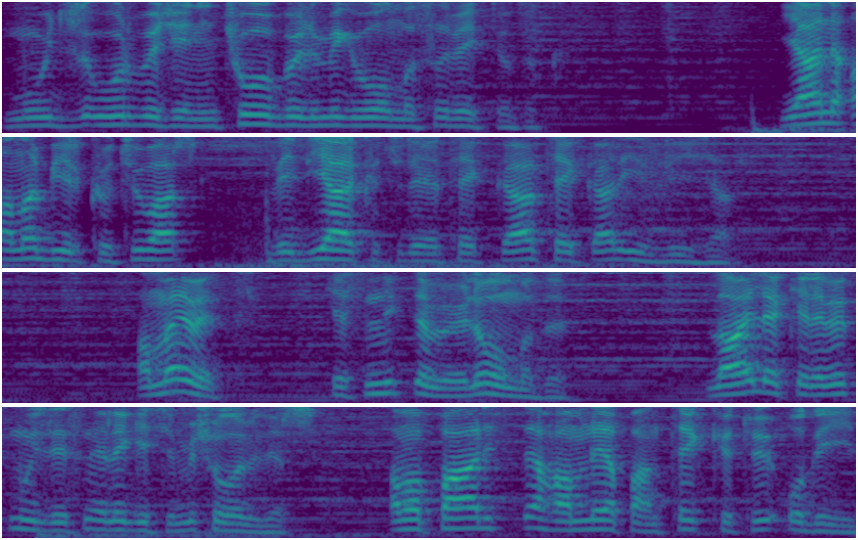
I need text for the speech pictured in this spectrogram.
Mucize Uğur Böceği'nin çoğu bölümü gibi olmasını bekliyorduk. Yani ana bir kötü var ve diğer kötüleri tekrar tekrar izleyeceğiz. Ama evet, kesinlikle böyle olmadı. Layla kelebek mucizesini ele geçirmiş olabilir. Ama Paris'te hamle yapan tek kötü o değil.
